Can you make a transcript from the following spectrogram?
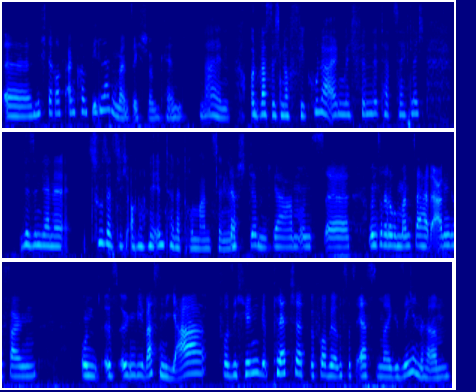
äh, nicht darauf ankommt, wie lange man sich schon kennt. Nein. Und was ich noch viel cooler eigentlich finde, tatsächlich, wir sind ja eine, zusätzlich auch noch eine Internetromanze. Ne? Das stimmt. Wir haben uns, äh, unsere Romanze hat angefangen und ist irgendwie was ein Jahr vor sich hin geplätschert, bevor wir uns das erste Mal gesehen haben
